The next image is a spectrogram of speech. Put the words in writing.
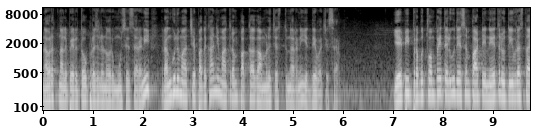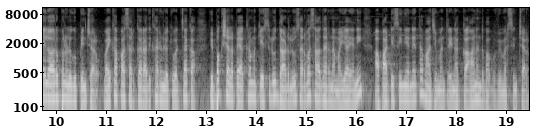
నవరత్నాల పేరుతో ప్రజల నోరు మూసేశారని రంగులు మార్చే పథకాన్ని మాత్రం పక్కాగా అమలు చేస్తున్నారని ఎద్దేవా చేశారు. ఏపీ ప్రభుత్వంపై తెలుగుదేశం పార్టీ నేతలు తీవ్రస్థాయిలో ఆరోపణలు గుప్పించారు. వైకాపా సర్కార్ అధికారంలోకి వచ్చాక విపక్షాలపై అక్రమ కేసులు దాడులు సర్వసాధారణమయ్యాయని ఆ పార్టీ సీనియర్ నేత మాజీ మంత్రి నక్క ఆనందబాబు విమర్శించారు.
